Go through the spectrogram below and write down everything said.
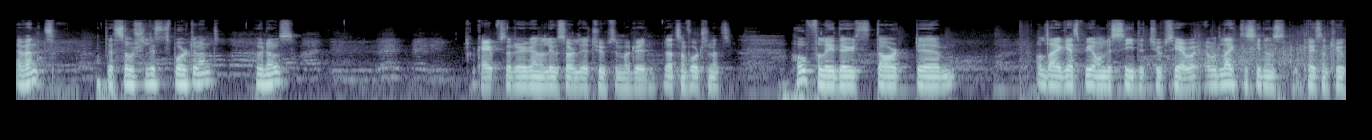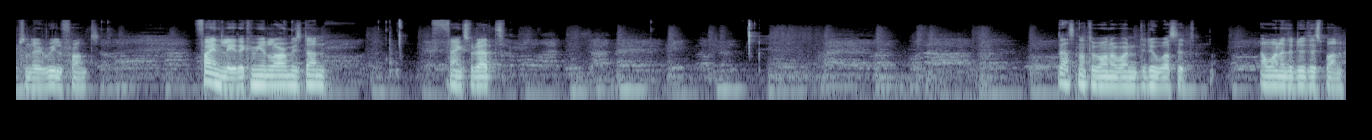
event, the socialist sport event. Who knows? Okay, so they're gonna lose all their troops in Madrid. That's unfortunate. Hopefully they start. Um, although I guess we only see the troops here. I would like to see them place some troops on the real front. Finally, the communal army is done. Thanks for that. That's not the one I wanted to do, was it? I wanted to do this one.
